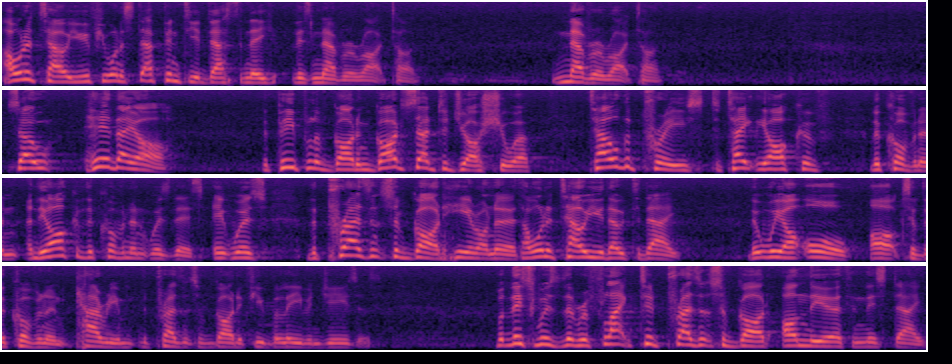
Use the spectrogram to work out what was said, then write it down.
I want to tell you, if you want to step into your destiny, there's never a right time. Never a right time. So here they are, the people of God. And God said to Joshua, Tell the priest to take the Ark of the Covenant. And the Ark of the Covenant was this it was the presence of God here on earth. I want to tell you, though, today that we are all arks of the covenant, carrying the presence of God if you believe in Jesus. But this was the reflected presence of God on the earth in this day.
